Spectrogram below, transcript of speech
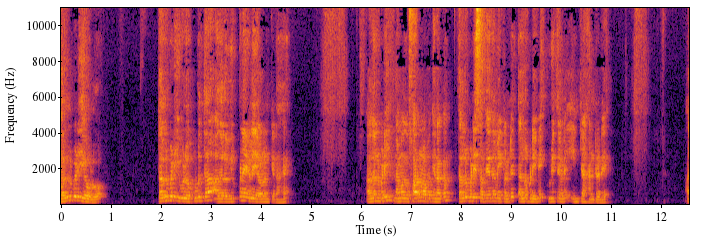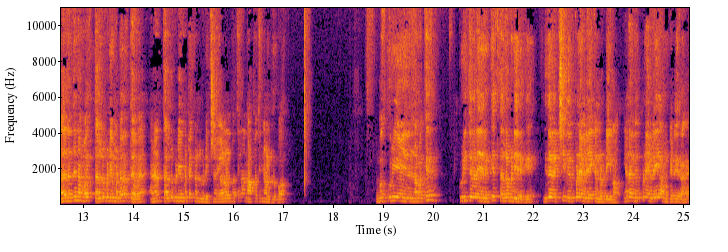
தள்ளுபடி எவ்வளோ? தள்ளுபடி இவ்வளோ கொடுத்தா அதோட விற்பனை விலை எவ்வளோன்னு கேட்டாங்க. அதன்படி நமக்கு ஃபார்முலா பார்த்தீங்கன்னாக்கா தள்ளுபடி சதவீதம் ஈக்குவல் டு தள்ளுபடி விலை குறித்த விலை இன்ட்டு ஹண்ட்ரடு அதுலேருந்து நம்ம தள்ளுபடி மட்டும் தான் தேவை. ஆனால் தள்ளுபடி மட்டும் கண்டுபிடிச்சோம். எவ்வளோன்னு பார்த்தீங்கன்னா நாற்பத்தி நாலு ரூபாய். இப்போ குறி நமக்கு குறித்த விலை இருக்கு தள்ளுபடி இருக்கு. இதை வச்சு விற்பனை விலையை கண்டுபிடிக்கலாம். ஏன்னா விற்பனை விலையை அவங்க கேட்டுக்கிறாங்க.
